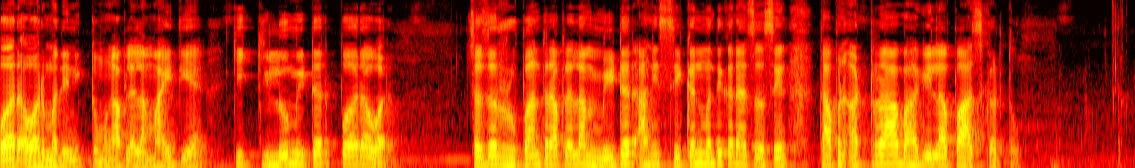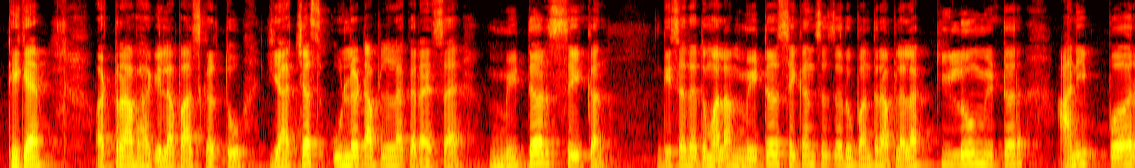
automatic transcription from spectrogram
पर अवरमध्ये निघतो. मग आपल्याला माहिती आहे की किलोमीटर पर अवर चं जर रूपांतर आपल्याला मीटर आणि सेकंदमध्ये करायचं असेल तर आपण अठरा भागीला पाच करतो. ठीक आहे? अठरा भागीला पाच करतो. याच्याच उलट आपल्याला करायचं आहे मीटर सेकंद. दिसत आहे तुम्हाला? मीटर सेकंदचं जर रूपांतर आपल्याला किलोमीटर आणि पर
